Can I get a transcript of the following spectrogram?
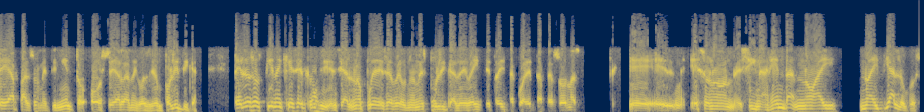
sea para el sometimiento o sea la negociación política. Pero eso tiene que ser confidencial, no puede ser reuniones públicas de 20, 30, 40 personas. Eh, eso no, sin agenda no hay no hay diálogos.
